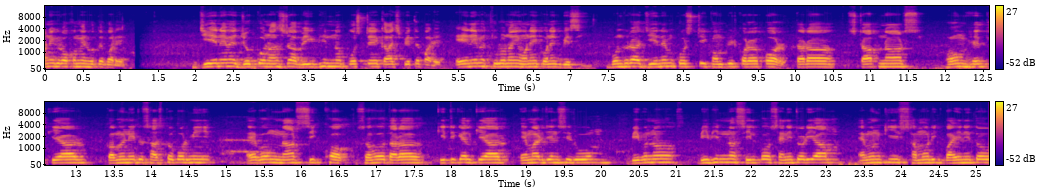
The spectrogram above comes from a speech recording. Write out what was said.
অনেক রকমের হতে পারে। জিএনএম এর যোগ্য নার্সরা বিভিন্ন পোস্টে কাজ পেতে পারে। এএনএম এর তুলনায় অনেক অনেক বেশি। বন্ধুরা জিএনএম কোর্সটি কমপ্লিট করার পর তারা staff nurse, home health care, community স্বাস্থ্যকর্মী এবং নার্স শিক্ষক সহ তারা ক্রিটিক্যাল কেয়ার, এমার্জেন্সি রুম, বিভিন্ন বিভিন্ন শিল্প, স্যানিটোরিয়াম, এমনকি সামরিক বাহিনীতেও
